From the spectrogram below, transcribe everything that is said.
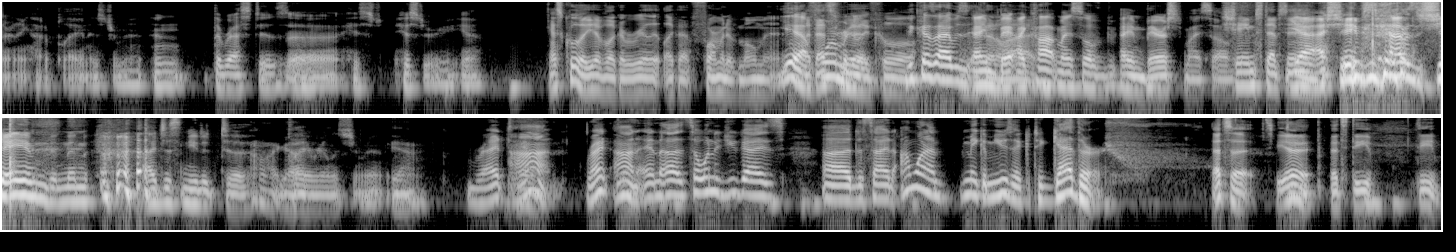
learning how to play an instrument, and the rest is uh his- history. Yeah, That's cool that you have like a really like a formative moment. Yeah, Like, that's really cool. because I was, I, like embar- I caught myself, I embarrassed myself. shame steps in. Yeah, I shamed. I was ashamed, and then I just needed to Oh my play a real instrument. Yeah. Right Damn. on. Right on. And uh, so when did you guys uh, decide I want to make a music together? That's a yeah. That's deep. Deep.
